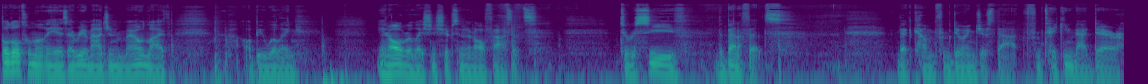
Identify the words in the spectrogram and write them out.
But ultimately, as I reimagine my own life, I'll be willing in all relationships and in all facets to receive the benefits that come from doing just that, from taking that dare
